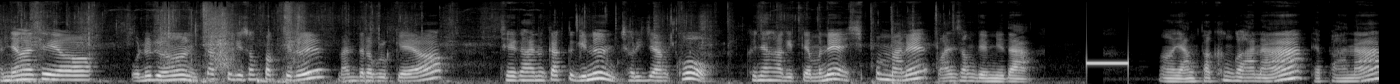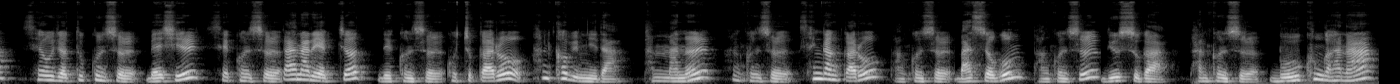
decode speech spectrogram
안녕하세요. 오늘은 깍두기 석박지를 만들어 볼게요. 제가 하는 깍두기는 절이지 않고 그냥 하기 때문에 10분 만에 완성됩니다. 어, 양파 큰 거 하나, 대파 하나, 새우젓 두 큰술, 매실 세 큰술, 까나리 액젓 네 큰술, 고춧가루 한 컵입니다. 간마늘 한 큰술, 생강가루 반 큰술, 맛소금 반 큰술, 뉴스가 반 큰술, 무 큰 거 하나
